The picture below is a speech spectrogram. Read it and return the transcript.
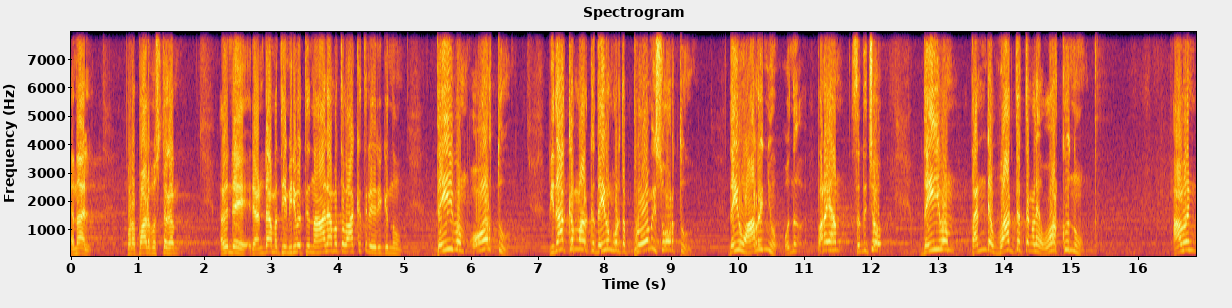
എന്നാൽ പുറപ്പാട് പുസ്തകം അതിന്റെ രണ്ടാമത്തെയും ഇരുപത്തിനാലാമത്തെ വാക്യത്തിൽ ഇരിക്കുന്നു ദൈവം ഓർത്തു പിതാക്കന്മാർക്ക് ദൈവം കൊടുത്ത പ്രോമിസ് ഓർത്തു. ദൈവം അറിഞ്ഞു. ഒന്ന് പറയാം ശ്രദ്ധിച്ചോ? ദൈവം തന്റെ വാഗ്ദത്തങ്ങളെ ഓർക്കുന്നു. അവൻ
